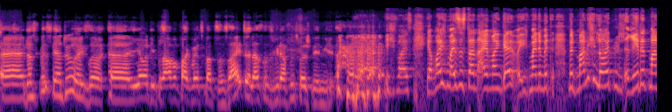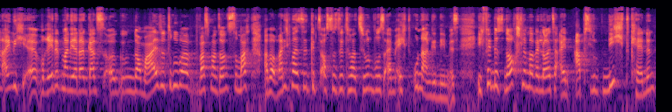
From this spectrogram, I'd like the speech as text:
Äh, das bist ja du. Ich so, äh, jo, die Bravo packen wir jetzt mal zur Seite, lass uns wieder Fußball spielen gehen. Ja, ich weiß. Ja, manchmal ist es dann einmal Geld. Ich meine, mit, mit manchen Leuten redet man eigentlich, äh, redet man ja dann ganz äh, normal so drüber, was man sonst so macht. Aber manchmal gibt es auch so Situationen, wo es einem echt unangenehm ist. Ich finde es noch schlimmer, wenn Leute einen absolut nicht kennen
